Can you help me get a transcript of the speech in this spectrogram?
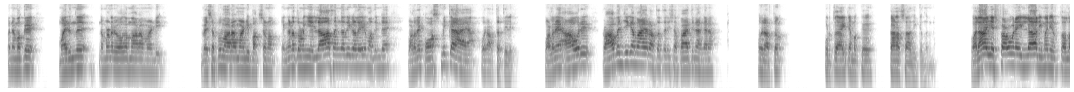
അപ്പൊ നമുക്ക് മരുന്ന് നമ്മുടെ രോഗം മാറാൻ വേണ്ടി വിശപ്പ് മാറാൻ വേണ്ടി ഭക്ഷണം എങ്ങനെ തുടങ്ങിയ എല്ലാ സംഗതികളെയും അതിന്റെ വളരെ കോസ്മിക്കലായ ഒരർത്ഥത്തിൽ വളരെ ആ ഒരു പ്രാപഞ്ചികമായ ഒരർത്ഥത്തിൽ ഷഫായത്തിന് അങ്ങനെ ഒരർത്ഥം കൊടുത്തതായിട്ട് നമുക്ക് കാണാൻ സാധിക്കുന്നുണ്ട്. വലാ യഷ്ഫഊന ഇല്ലാ ലിമൻ ഇർത്തല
